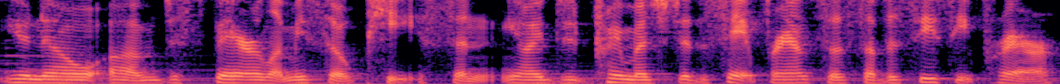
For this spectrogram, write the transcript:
you know, um, despair, let me sow peace. And, you know, I did pretty much did the St. Francis of Assisi prayer.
